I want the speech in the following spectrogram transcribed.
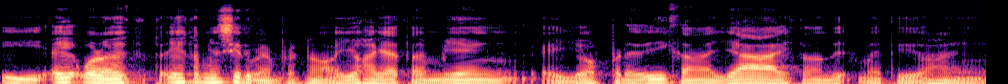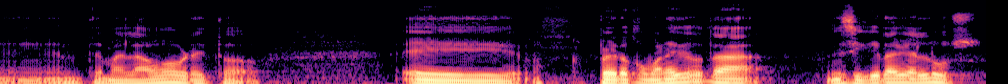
y ellos, bueno, ellos, ellos también sirven, pues, ¿no? Ellos allá también, ellos predican allá y están metidos en, en el tema de la obra y todo. Eh, pero como anécdota, ni siquiera había luz.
